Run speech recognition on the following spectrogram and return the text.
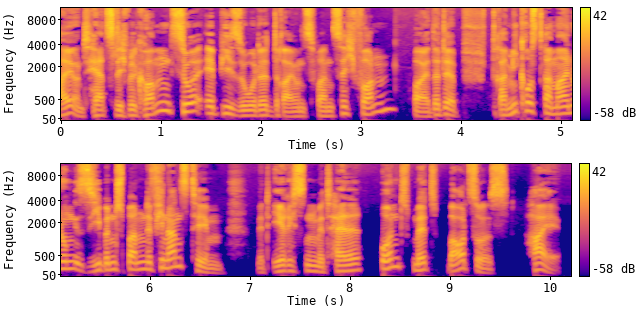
Hi und herzlich willkommen zur Episode 23 von By the Dip. Drei Mikros, drei Meinungen, sieben spannende Finanzthemen. Mit Erichsen, mit Hell und mit Bautzus. Hi.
